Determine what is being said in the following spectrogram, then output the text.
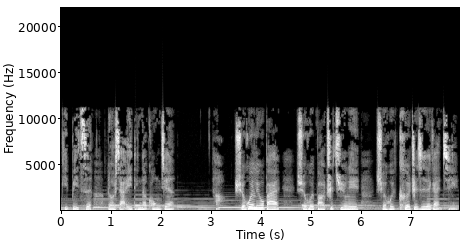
给彼此留下一定的空间。啊，学会留白，学会保持距离，学会克制自己的感情，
